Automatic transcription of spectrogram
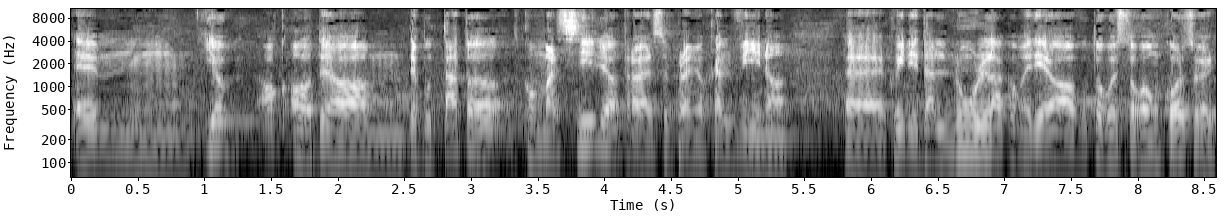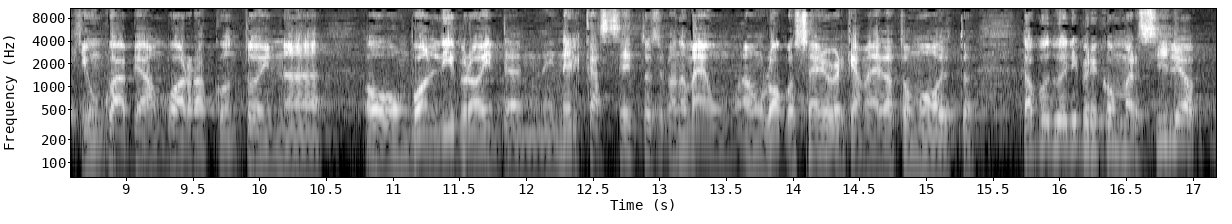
Ehm, io ho, ho, ho debuttato con Marsilio attraverso il premio Calvino. Eh, quindi dal nulla dire, ho avuto questo concorso che chiunque abbia un buon racconto in, uh, o un buon libro in, in, nel cassetto secondo me è un, è un luogo serio perché a me ha dato molto. Dopo due libri con Marsilio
